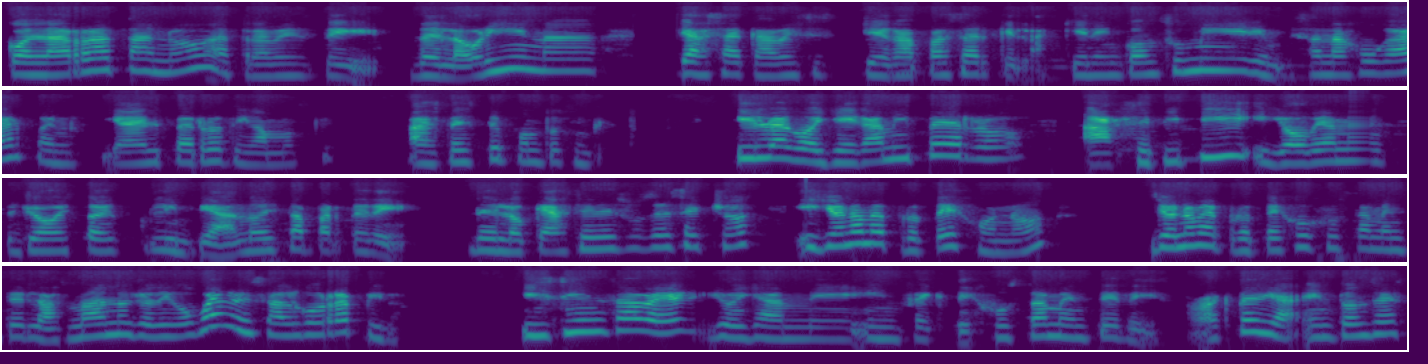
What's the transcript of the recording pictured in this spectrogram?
con la rata, ¿no? A través de, de la orina, ya sea que a veces llega a pasar que la quieren consumir y empiezan a jugar, bueno, ya el perro, digamos que hasta este punto se infectó. Y luego llega mi perro, hace pipí y obviamente yo estoy limpiando esta parte de, de lo que hace de sus desechos y yo no me protejo, ¿no? Yo no me protejo justamente las manos, yo digo, bueno, es algo rápido. Y sin saber, yo ya me infecté justamente de esta bacteria. Entonces,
